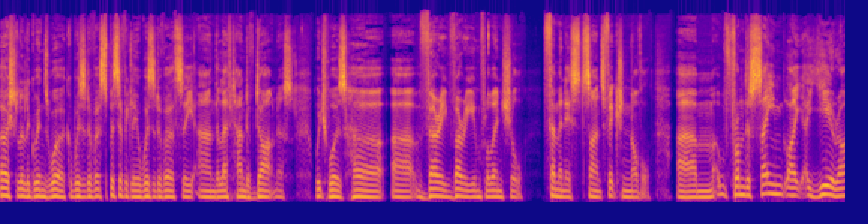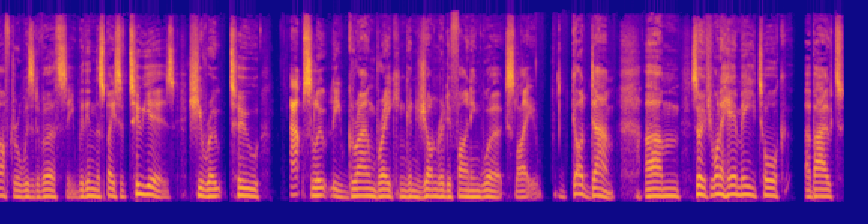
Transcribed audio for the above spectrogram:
Ursula Le Guin's work, a Wizard of specifically a Wizard of Earthsea and The Left Hand of Darkness, which was her uh, very very influential feminist science fiction novel. Um, from the same like a year after a Wizard of Earthsea, within the space of two years, she wrote two absolutely groundbreaking and genre defining works. Like, goddamn. Um, so if you want to hear me talk about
